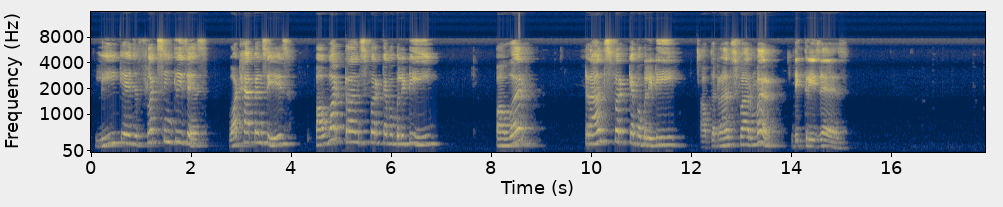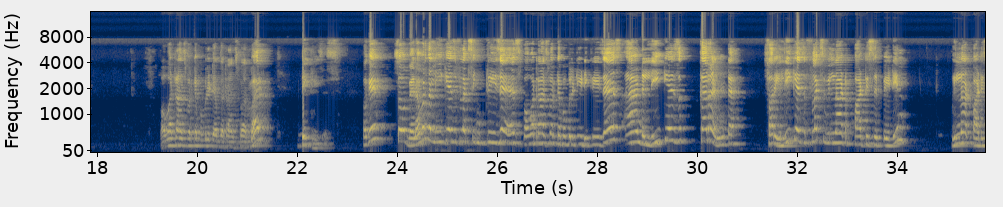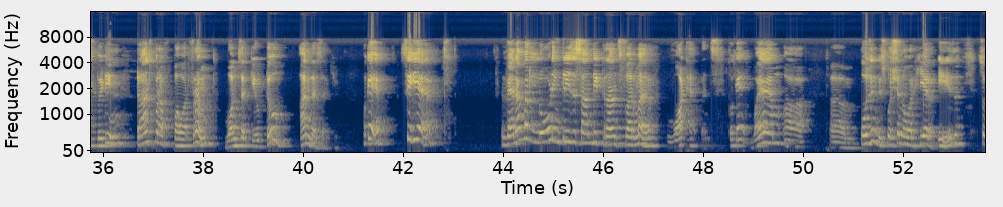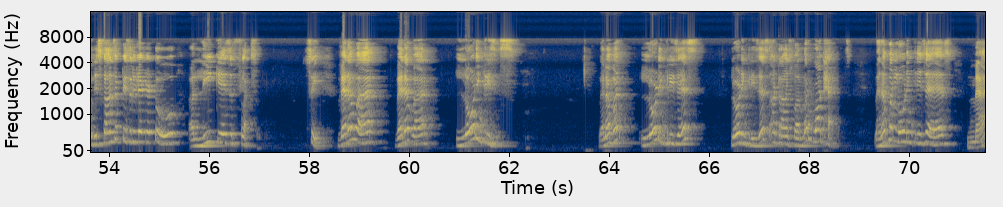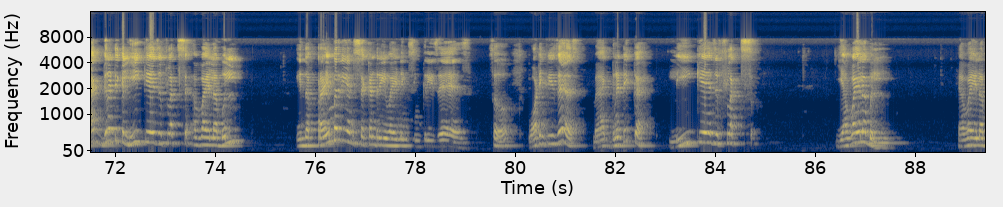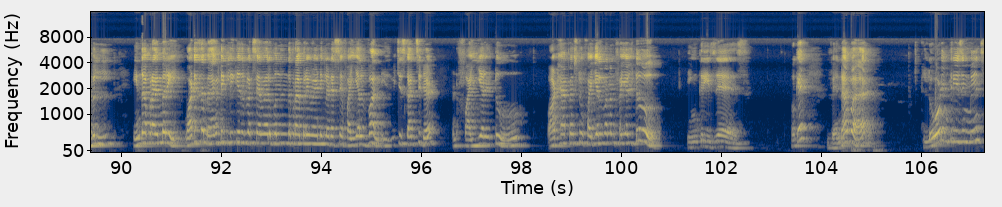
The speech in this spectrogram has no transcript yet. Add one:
leakage flux increases, what happens is power transfer capability, power transfer capability of the transformer decreases. power transfer capability of the transformer decreases. Okay. So whenever the leakage flux increases, power transfer capability decreases and leakage current, sorry, leakage flux will not participate in, will not participate in transfer of power from one circuit to another circuit. Okay. See here, whenever load increases on the transformer, what happens? Okay, why I am uh, um, posing this question over here is, so this concept is related to a leakage flux. See, whenever, whenever load increases, whenever load increases, load increases on transformer, what happens? Whenever load increases, magnetic leakage flux available in the primary and secondary windings increases. So, what increases? Magnetic leakage flux available available in the primary. What is the magnetic leakage flux available in the primary winding? Let us say phi L1 which is considered and phi L2. What happens to phi L1 and phi L2? increases. Okay? Whenever load increasing means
